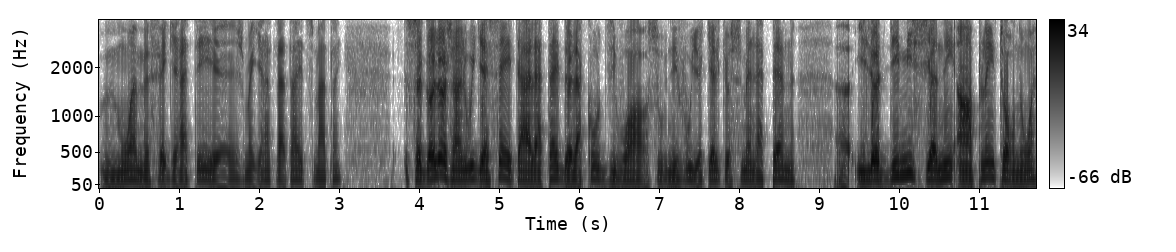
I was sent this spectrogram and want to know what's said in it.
moi, me fait gratter, euh, je me gratte la tête ce matin. Ce gars-là, Jean-Louis Gasset, était à la tête de la Côte d'Ivoire. Souvenez-vous, il y a quelques semaines à peine. Euh, il a démissionné en plein tournoi.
